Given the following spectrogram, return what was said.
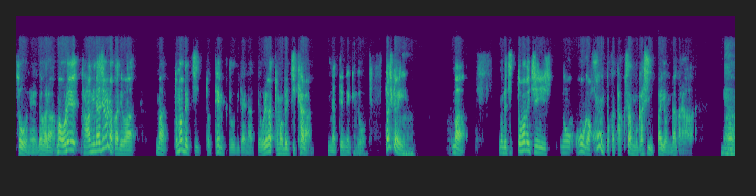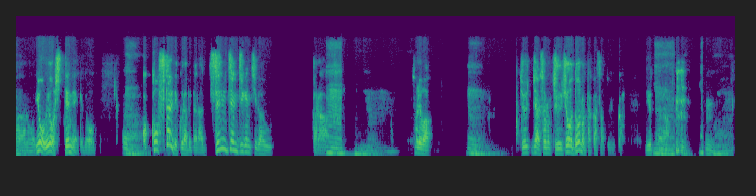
そうね。だから、まあ俺、ファミラジの中では、まあ、トマベチと添付みたいになって、俺がトマベチキャラになってんねんけど、確かに、まあ、まあ、別にトマベチの方が本とかたくさん昔いっぱい読んだから、うんあのようよう知ってんねんけど、うん。ここう二人で比べたら全然次元違うから、うん。それは、うん。中じゃあその抽象度の高さというか、で言ったら、うん。うん。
